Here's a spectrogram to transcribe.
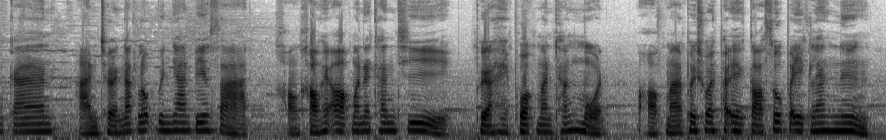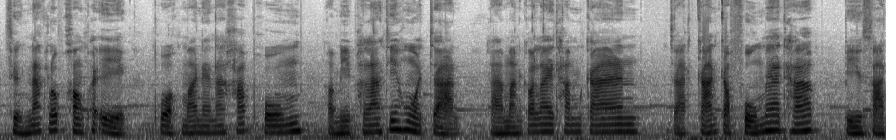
ำการอัญเชิญนักรบวิญญาณปีศาจของเขาให้ออกมาในทันทีเพื่อให้พวกมันทั้งหมด ออกมาเพื่อช่วยพระเอกต่อสู้ไปอีกแรงหนึ่งซึ่งนักรบของพระเอก พวกมันเนี่ยนะครับผมก็มีพลังที่โหดจัดและมันก็ไล่ทำการ จัดการกับฝูงแม่ทัพ ปีศาจ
